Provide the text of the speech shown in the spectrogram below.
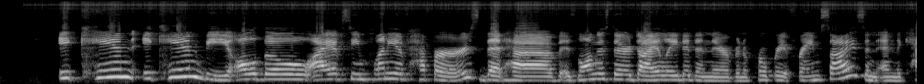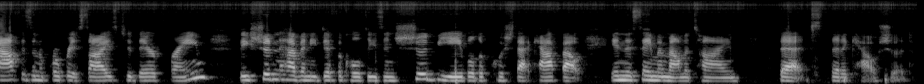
It can it can be, although I have seen plenty of heifers that have, as long as they're dilated and they're of an appropriate frame size and, and the calf is an appropriate size to their frame, they shouldn't have any difficulties and should be able to push that calf out in the same amount of time that that a cow should.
